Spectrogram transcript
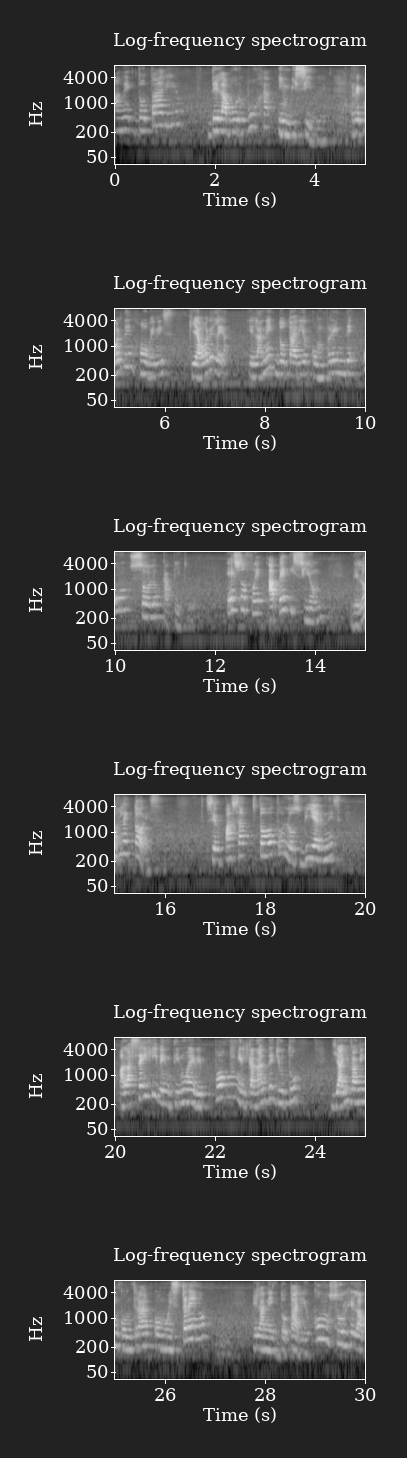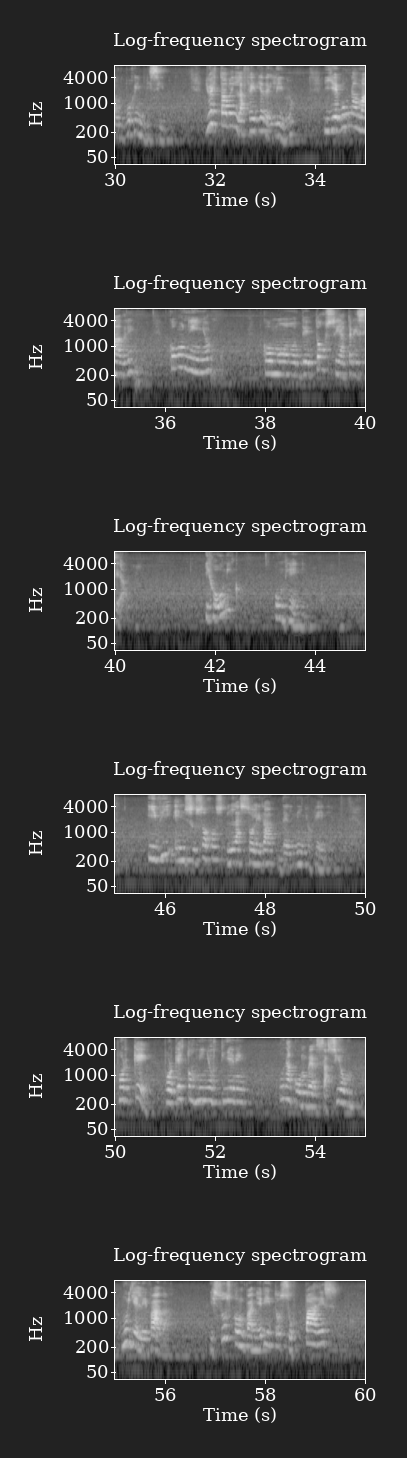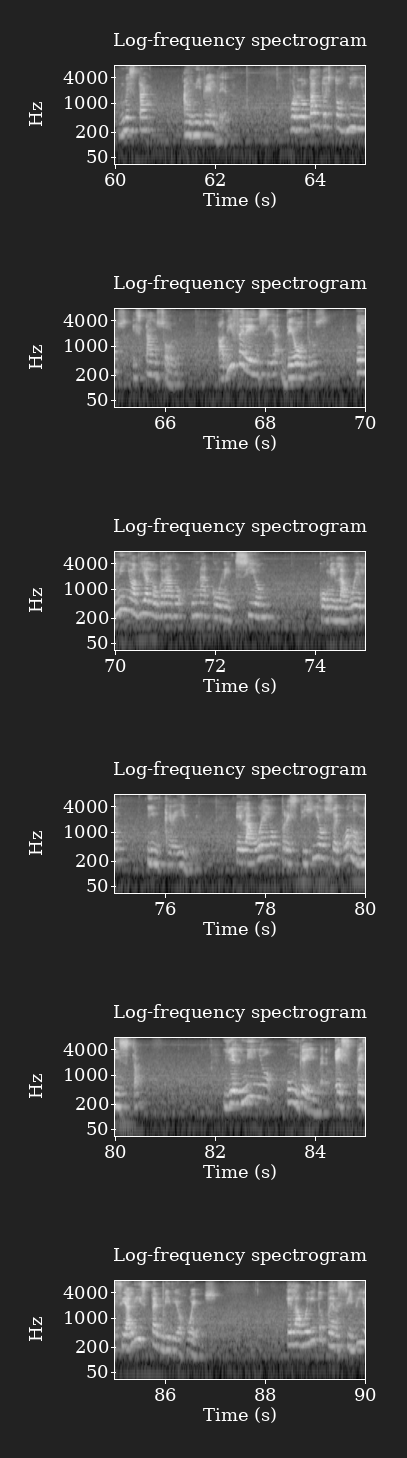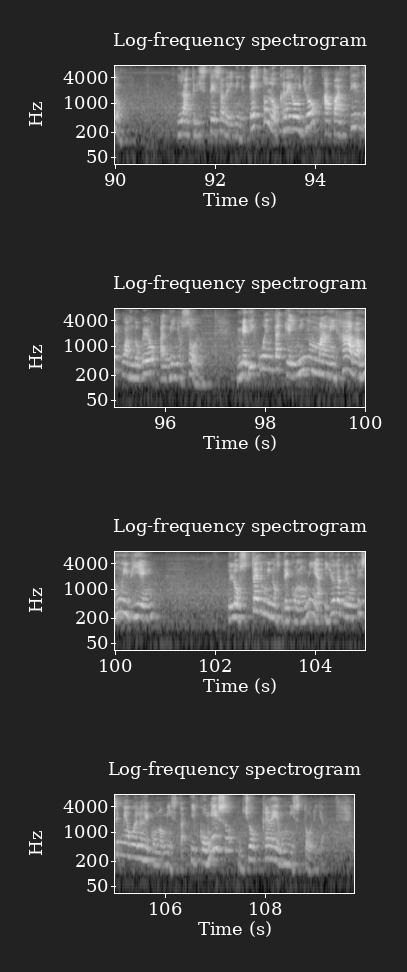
Anecdotario de la burbuja invisible. Recuerden jóvenes que ahora el, el, anecdotario comprende un solo capítulo. Eso fue a petición de los lectores. Se pasa todos los viernes a las 6 y 29. Pongan el canal de YouTube y ahí van a encontrar como estreno el anecdotario, cómo surge la burbuja invisible. Yo estaba en la feria del libro y llegó una madre con un niño como de 12 a 13 años. Hijo único, un genio. Y vi en sus ojos la soledad del niño genio. ¿Por qué? Porque estos niños tienen una conversación muy elevada y sus compañeritos, sus pares, no están al nivel de él. Por lo tanto, estos niños están solos. A diferencia de otros, el niño había logrado una conexión con el abuelo increíble. El abuelo prestigioso economista y el niño un gamer, especialista en videojuegos. El abuelito percibió la tristeza del niño. Esto lo creo yo a partir de cuando veo al niño solo. Me di cuenta que el niño manejaba muy bien los términos de economía. Y yo le pregunté, si mi abuelo es economista. Y con eso yo creo una historia.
